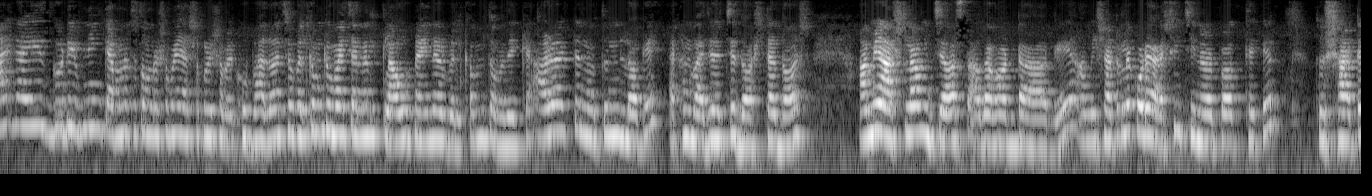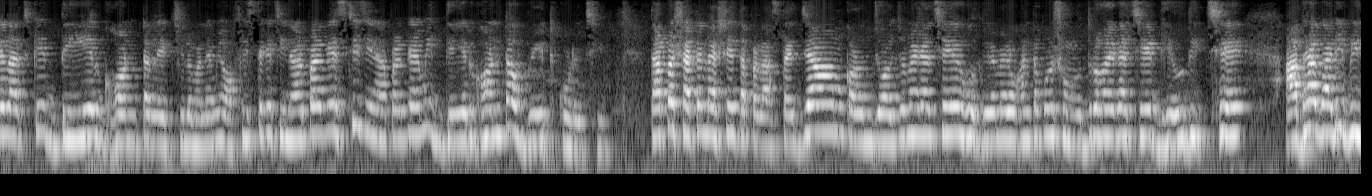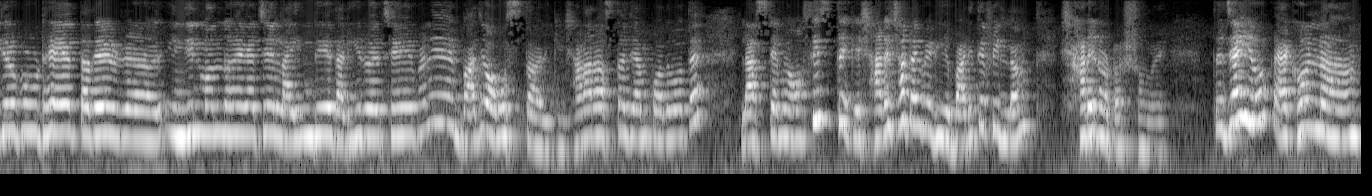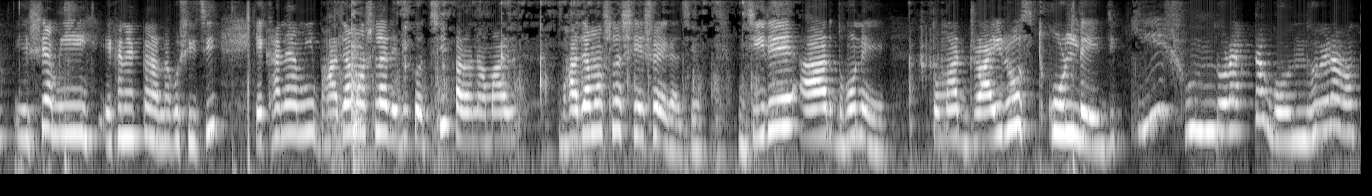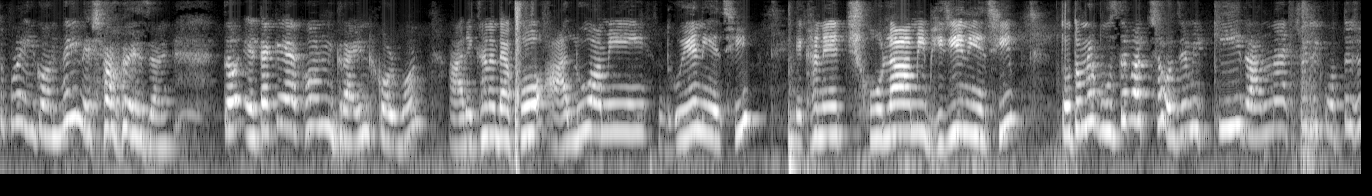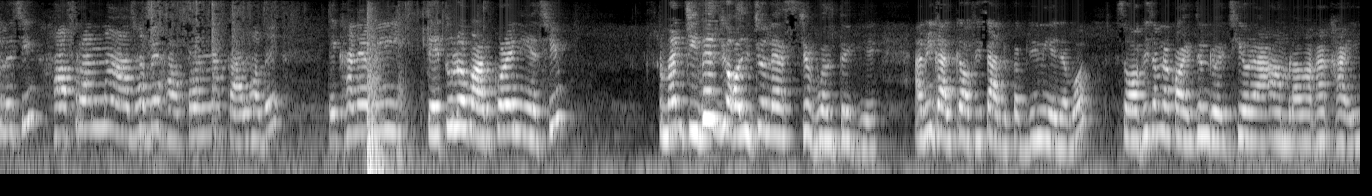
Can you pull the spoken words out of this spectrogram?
Hi guys good evening কেমন আছো তোমরা সবাই? আশা করি সবাই খুব ভালো আছো। Welcome to my channel cloud nine R welcome তোমাদেরকে আরও একটা নতুন ব্লগে এখন বাজে হচ্ছে দশটা দশ। আমি আসলাম জাস্ট আধা ঘণ্টা আগে। আমি শাটেলে করে আসি চিনার পার্ক থেকে। তো শাটেল আজকে দেড় ঘণ্টা লেট ছিল। মানে আমি অফিস থেকে চিনার পার্ক এসেছি। চিনার পার্কে আমি দেড় ঘণ্টা ওয়েট করেছি। তারপর শাটেল আসে, তারপর রাস্তায় জাম কারণ জল জমে গেছে, হলদিরামের ওখানটা পুরো সমুদ্র হয়ে গেছে, ঢেউ দিচ্ছে। আধা গাড়ি ব্রিজের উপর উঠে তাদের ইঞ্জিন বন্ধ হয়ে গেছে, লাইন দিয়ে দাঁড়িয়ে রয়েছে মানে বাজে অবস্থা আর কি। সারা রাস্তা জ্যাম পথে পথে লাস্টে আমি অফিস থেকে সাড়ে ছটায় বেরিয়ে বাড়িতে ফিরলাম সাড়ে নটার সময়। তো যাই হোক, এখন এসে আমি এখানে একটা রান্না বসিয়েছি। এখানে আমি ভাজা মশলা রেডি করছি, কারণ আমার ভাজা মশলা শেষ হয়ে গেছে। জিরে আর ধনে, তোমার ড্রাই রোস্ট করলে যে কি সুন্দর একটা গন্ধ বের আমার তো পুরো এই গন্ধেই নেশা হয়ে যায়। তো এটাকে এখন গ্রাইন্ড করব। আর এখানে দেখো আলু আমি ধুয়ে নিয়েছি, এখানে ছোলা আমি ভিজিয়ে নিয়েছি। তো তোমরা বুঝতে পারছ যে আমি কি রান্না অ্যাকচুয়ালি করতে চলেছি। হাফ রান্না আজ হবে, হাফ রান্না কাল হবে। এখানে আমি তেঁতুলও বার করে নিয়েছি। আমার জিভে জল চলে আসছে বলতে গিয়ে। আমি কালকে অফিসে আলু কাবলি নিয়ে যাব। সো অফিসে আমরা কয়েকজন রয়েছি, ওরা আমরা মাখা খাই।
